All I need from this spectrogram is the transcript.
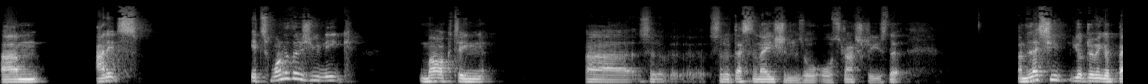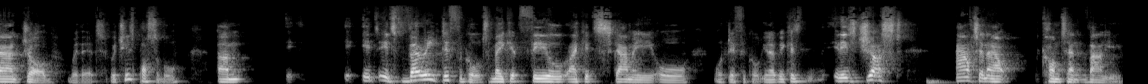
Um, and it's, it's one of those unique marketing uh, sort of sort of destinations or, or strategies that unless you, you're doing a bad job with it, which is possible, um, it, it's very difficult to make it feel like it's scammy or or difficult, you know, because it is just out and out content value.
